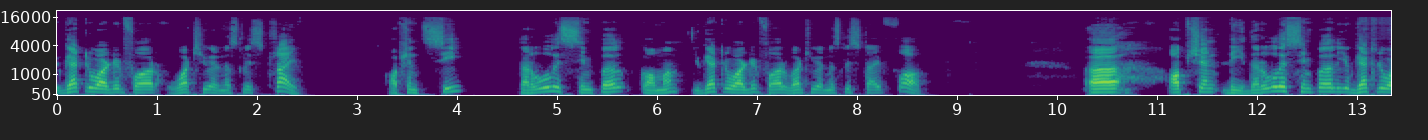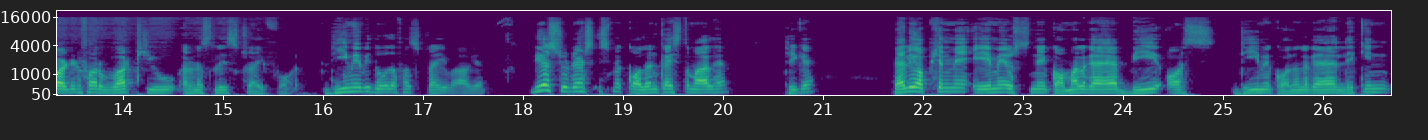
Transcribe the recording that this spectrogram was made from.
you get rewarded for what you earnestly strive. Option c the rule is simple comma you get rewarded for what you earnestly strive for. Uh, option D the rule is simple you get rewarded for what you earnestly strive for D में भी दो दफ़ा स्ट्राइव आ गया। डियर स्टूडेंट्स इसमें कॉलन का इस्तेमाल है ठीक है? पहले ऑप्शन में ए में उसने कॉमा लगाया है बी और डी में कॉलन लगाया है लेकिन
